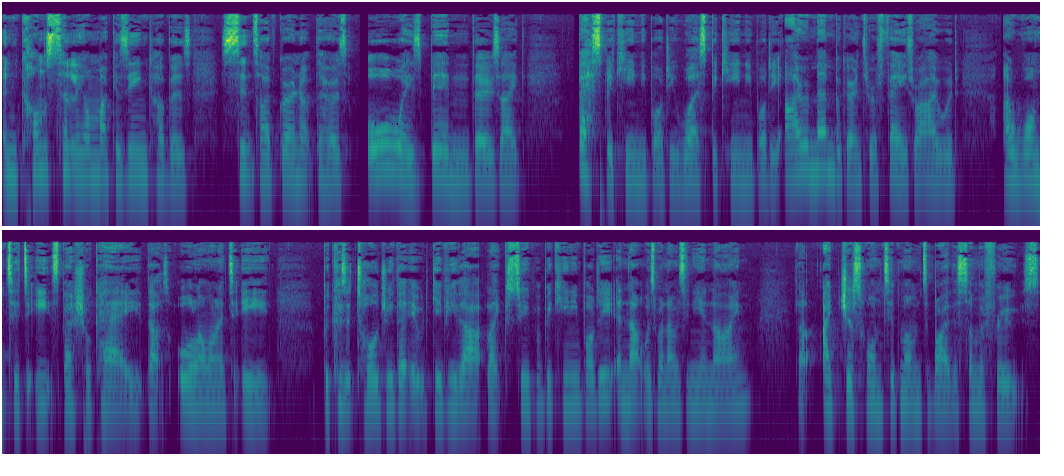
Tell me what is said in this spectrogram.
and constantly on magazine covers since I've grown up, there has always been those like best bikini body, worst bikini body. I remember going through a phase where I would, I wanted to eat Special K, that's all I wanted to eat because it told you that it would give you that like super bikini body, and that was when I was in year nine that I just wanted mum to buy the summer fruits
